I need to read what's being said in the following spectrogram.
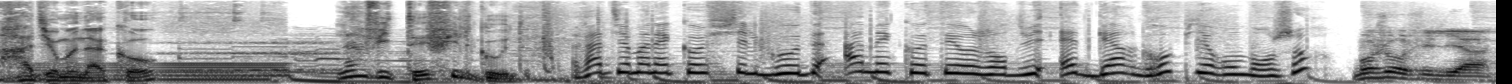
Radio Monaco, l'invité Feel Good. Radio Monaco Feel Good, à mes côtés aujourd'hui, Edgar Gros-Piron, bonjour. Bonjour Julia.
